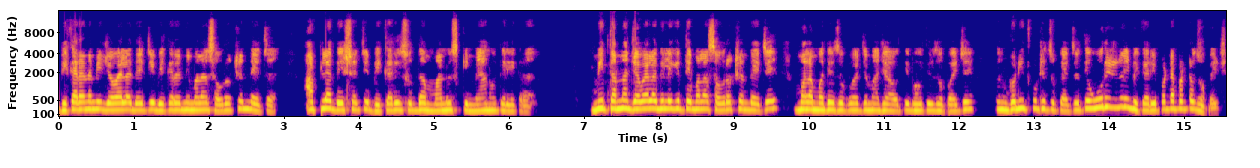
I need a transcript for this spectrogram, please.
भिकाऱ्यांना मी जेवायला द्यायची भिकाऱ्यांनी मला संरक्षण द्यायचं. आपल्या देशाचे भिकारी सुद्धा माणूस की म्यान होते लेकरं. मी त्यांना जेवायला दिले की ते मला संरक्षण द्यायचे मला मध्ये झोपवायचे माझ्या अवतीभोवती झोपायचे पण गणित कुठे चुकायचं? ते ओरिजिनल भिकारी पटापट झोपायचे.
